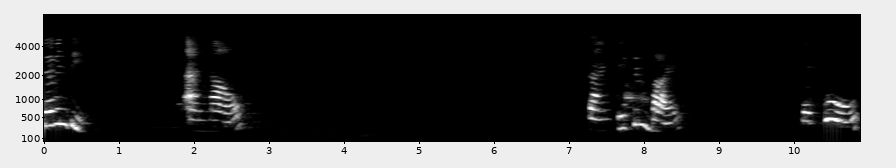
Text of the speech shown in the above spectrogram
17. And now time taken by the boat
